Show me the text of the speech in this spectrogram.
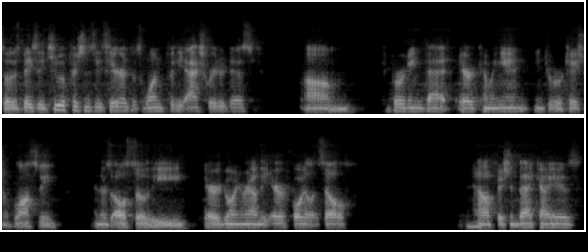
So there's basically two efficiencies here. There's one for the actuator disk, um, converting that air coming in into rotational velocity. And there's also the air going around the airfoil itself and how efficient that guy is.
